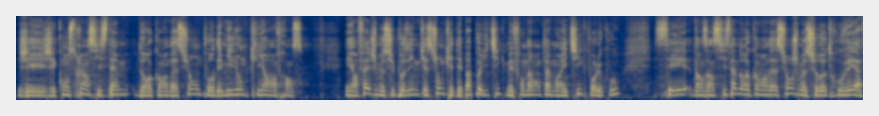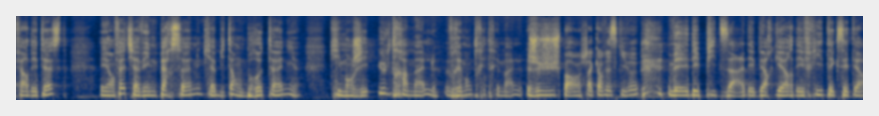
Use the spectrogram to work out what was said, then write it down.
J'ai construit un système de recommandation pour des millions de clients en France. Et en fait, je me suis posé une question qui n'était pas politique, mais fondamentalement éthique pour le coup. C'est dans un système de recommandation, je me suis retrouvé à faire des tests. Et en fait, il y avait une personne qui habitait en Bretagne, qui mangeait ultra mal, vraiment très très mal. Je juge pas, hein, chacun fait ce qu'il veut, mais des pizzas, des burgers, des frites, etc.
